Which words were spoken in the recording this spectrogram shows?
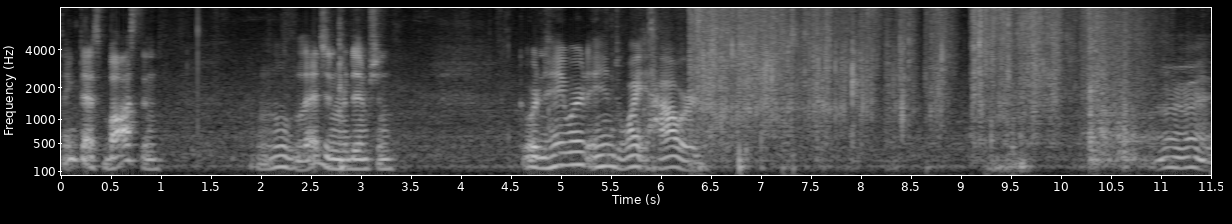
I think that's Boston. Don't Legend Redemption. Gordon Hayward and Dwight Howard. Alright.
